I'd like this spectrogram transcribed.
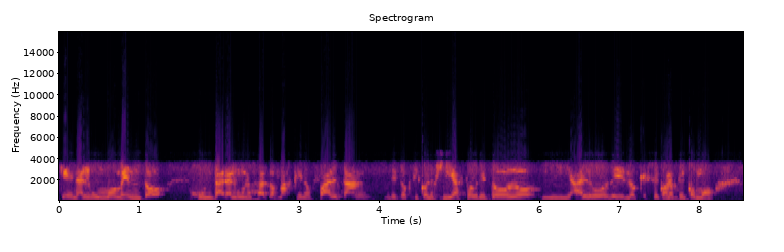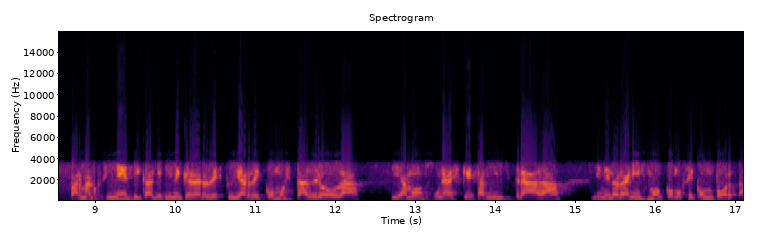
que en algún momento juntar algunos datos más que nos faltan, de toxicología sobre todo, y algo de lo que se conoce como farmacocinética, que tiene que ver de estudiar de cómo esta droga, digamos, una vez que es administrada en el organismo, cómo se comporta.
